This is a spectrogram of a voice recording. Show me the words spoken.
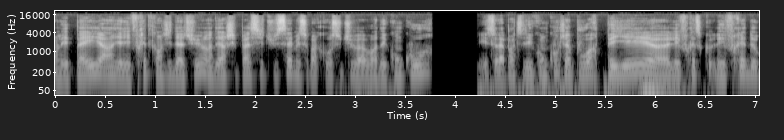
on les paye, hein, il y a les frais de candidature. D'ailleurs, je sais pas si tu sais, mais sur Parcoursup, tu vas avoir des concours. Et sur la partie des concours, tu vas pouvoir payer euh, les frais, sco- les frais de,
